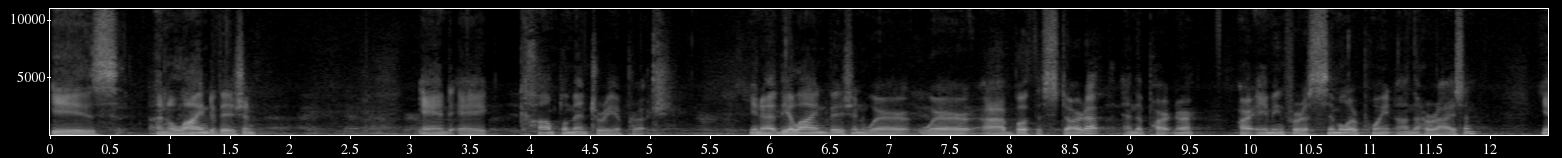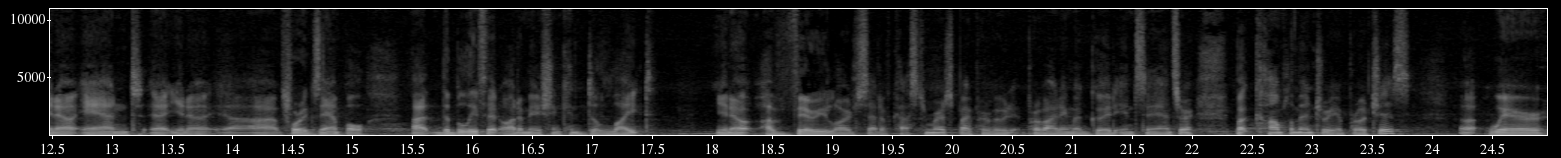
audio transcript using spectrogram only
is an aligned vision and a complementary approach. You know, the aligned vision where, where uh, both the startup and the partner are aiming for a similar point on the horizon. You know, and uh, you know, uh, for example, uh, the belief that automation can delight you know, a very large set of customers by provi providing a good instant answer, but complementary approaches uh, where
